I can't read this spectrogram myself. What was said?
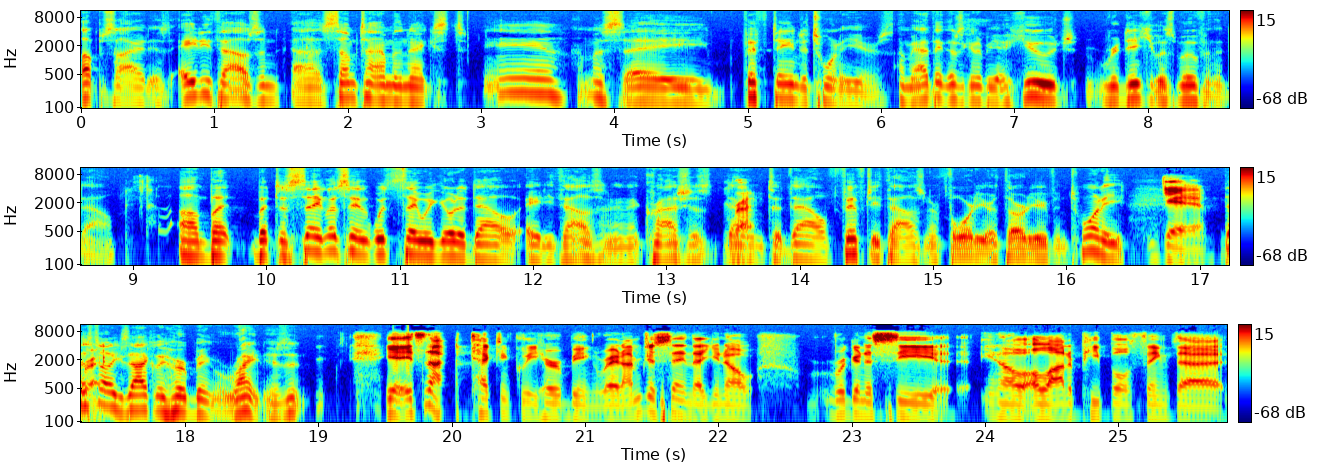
upside is eighty thousand. Uh, sometime in the next, eh, I'm gonna say fifteen to twenty years. I mean, I think there's going to be a huge, ridiculous move in the Dow. Um, but but to say, let's say let's say we go to Dow eighty thousand and it crashes down Right. to Dow fifty thousand or forty or thirty or even twenty. yeah That's right. not exactly her being right, is it? yeah it's not technically her being right i'm just saying that you know we're going to see you know a lot of people think that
